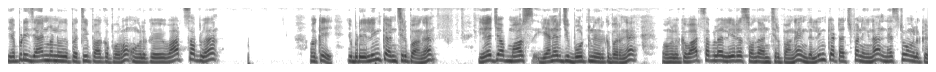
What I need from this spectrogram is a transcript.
எப்படி ஜாயின் பண்ணுவது பற்றி பார்க்க போகிறோம் உங்களுக்கு வாட்ஸ்அப்பில் ஓகே இப்படி லிங்க் அனுப்பிச்சிருப்பாங்க. ஏஜ் ஆஃப் மார்ஸ் எனர்ஜி போட்டுன்னு இருக்குது பாருங்கள் உங்களுக்கு வாட்ஸ்அப்பில் லீடர்ஸ் வந்து அனுப்பிச்சிருப்பாங்க. இந்த லிங்க்கை டச் பண்ணிங்கன்னா நெக்ஸ்ட்டு உங்களுக்கு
